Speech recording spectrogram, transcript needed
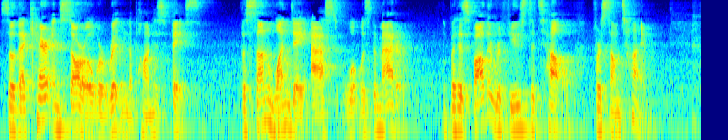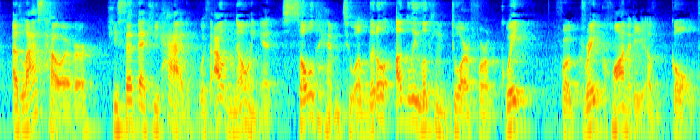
so that care and sorrow were written upon his face. The son one day asked what was the matter, but his father refused to tell for some time. At last, however, he said that he had, without knowing it, sold him to a little ugly looking dwarf for a great, for a great quantity of gold,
